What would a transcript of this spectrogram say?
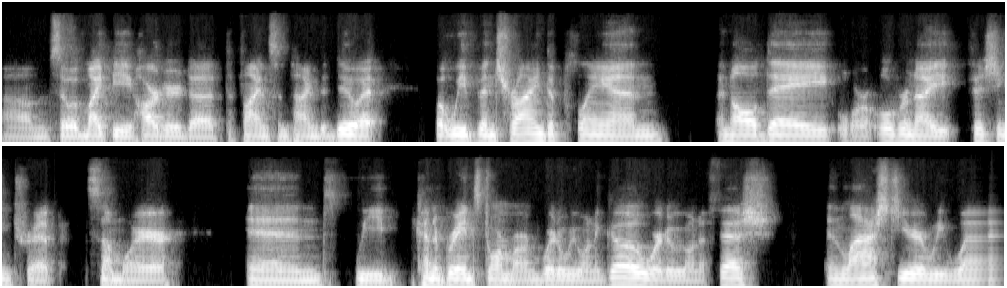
Um, so it might be harder to, to find some time to do it. But we've been trying to plan an all day or overnight fishing trip somewhere and we kind of brainstorm on where do we want to go, where do we want to fish. And last year we went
